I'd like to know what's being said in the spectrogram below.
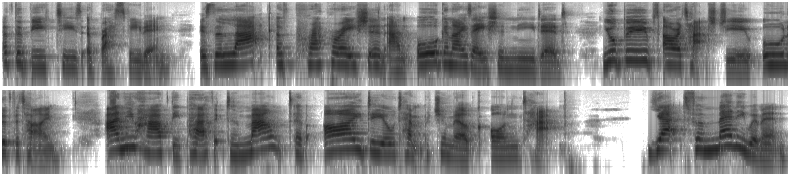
of the beauties of breastfeeding is the lack of preparation and organization needed. Your boobs are attached to you all of the time, and you have the perfect amount of ideal temperature milk on tap. Yet, for many women,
